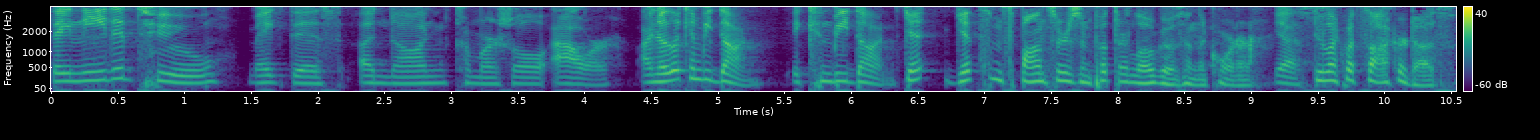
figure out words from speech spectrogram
they needed to make this a non-commercial hour. I know that can be done. It can be done. Get get some sponsors and put their logos in the corner. Yes. Do like what soccer does.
